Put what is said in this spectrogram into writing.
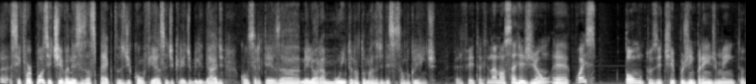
uh, se for positiva nesses aspectos de confiança, de de credibilidade, com certeza melhora muito na tomada de decisão do cliente. Perfeito. Aqui na nossa região, é, quais pontos e tipos de empreendimento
